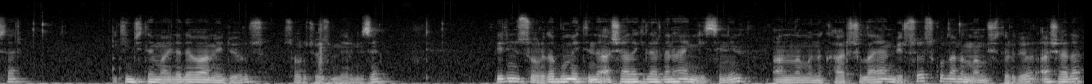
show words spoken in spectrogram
Arkadaşlar. İkinci temayla devam ediyoruz soru çözümlerimize. Birinci soruda bu metinde aşağıdakilerden hangisinin anlamını karşılayan bir söz kullanılmamıştır diyor. Aşağıda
